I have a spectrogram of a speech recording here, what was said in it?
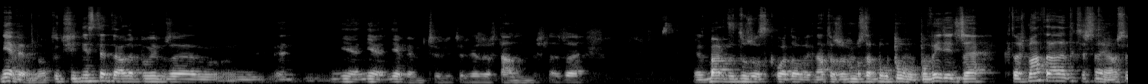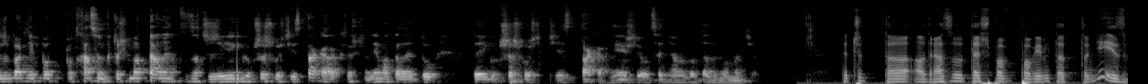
nie wiem, no tu ci niestety, ale powiem, że nie, nie, nie wiem, czy, czy wierzę w talent. Myślę, że jest bardzo dużo składowych na to, żeby można było powiedzieć, że ktoś ma talent, ktoś nie ma. Myślę, że bardziej pod, pod hasłem ktoś ma talent, to znaczy, że jego przyszłość jest taka, a ktoś, kto nie ma talentu, to jego przeszłość jest taka, nie? jeśli oceniamy go w danym momencie. Znaczy, to od razu też powiem, to, to nie jest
